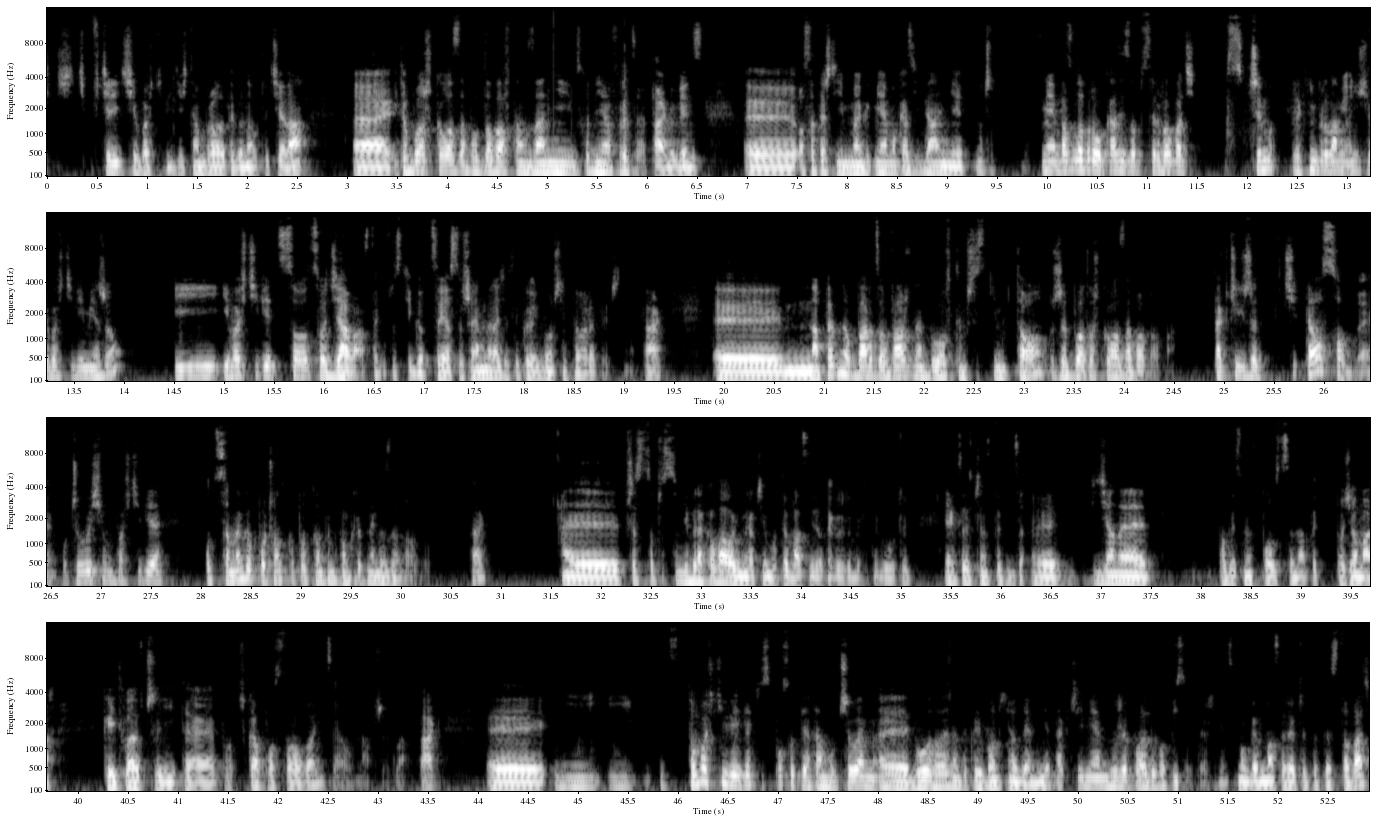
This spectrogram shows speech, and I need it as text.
wcielić się właściwie gdzieś tam w rolę tego nauczyciela, E, I to była szkoła zawodowa w Tanzanii wschodniej Afryce, tak? Więc ostatecznie miałem okazję idealnie, znaczy miałem bardzo dobrą okazję zaobserwować, z czym, z jakimi problemami oni się właściwie mierzą i, i właściwie co, co działa z tego wszystkiego, co ja słyszałem na razie tylko i wyłącznie teoretycznie, tak? Na pewno bardzo ważne było w tym wszystkim to, że była to szkoła zawodowa. Tak, czyli że ci, te osoby uczyły się właściwie od samego początku pod kątem konkretnego zawodu. Tak? E, przez co, przez co nie brakowało im raczej motywacji do tego, żeby się tego uczyć. Jak to jest często e, widziane, powiedzmy w Polsce na tych poziomach K-12, czyli te szkoła podstawowa, liceum na przykład, tak? E, I, i, I to właściwie w jaki sposób ja tam uczyłem było zależne tylko i wyłącznie ode mnie, tak? Czyli miałem duże pole do popisu też, więc mogłem masę rzeczy przetestować.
